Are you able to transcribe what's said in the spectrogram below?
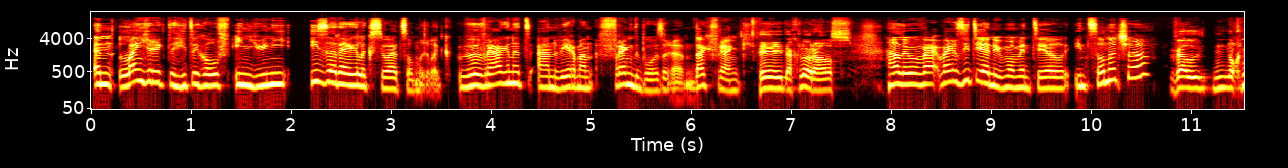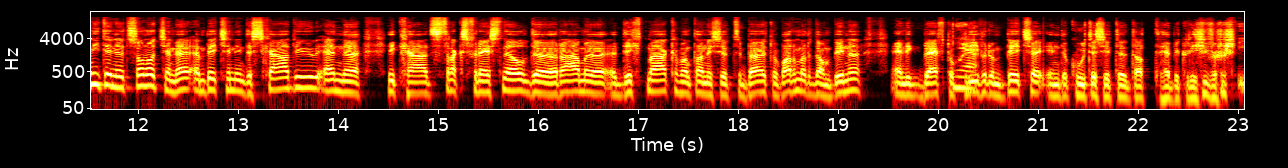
Een langgerekte hittegolf in juni is dat eigenlijk zo uitzonderlijk? We vragen het aan weerman Frank de Bozere. Dag Frank. Hey, dag Laurence. Hallo, waar, waar zit jij nu momenteel? In het zonnetje? Wel, nog niet in het zonnetje, hè. een beetje in de schaduw. En uh, ik ga straks vrij snel de ramen dichtmaken, want dan is het buiten warmer dan binnen. En ik blijf toch Ja. liever een beetje in de koete zitten, dat heb ik liever.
